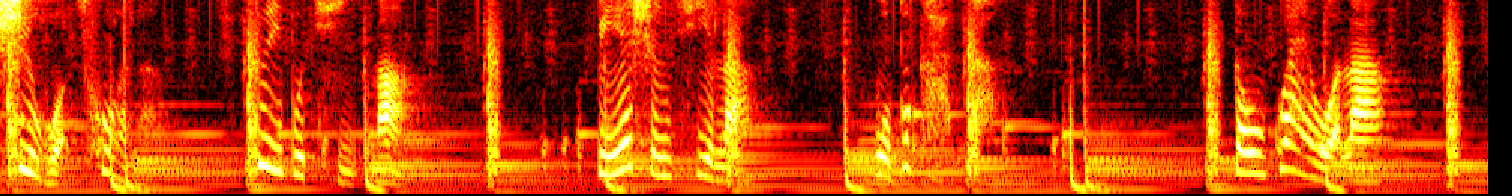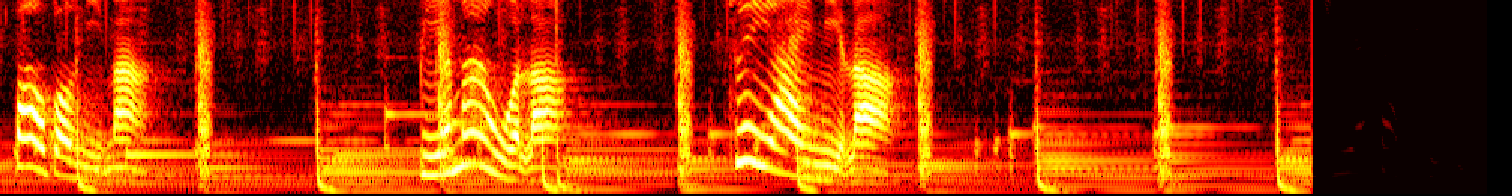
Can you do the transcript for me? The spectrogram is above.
是我错了，对不起嘛。别生气了，我不敢了。都怪我啦，抱抱你嘛。别骂我了，最爱你了。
